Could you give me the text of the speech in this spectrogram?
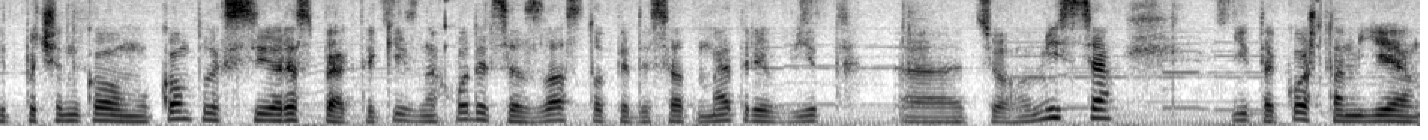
відпочинковому комплексі Респект, який знаходиться за 150 метрів від е, цього місця. І також там є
